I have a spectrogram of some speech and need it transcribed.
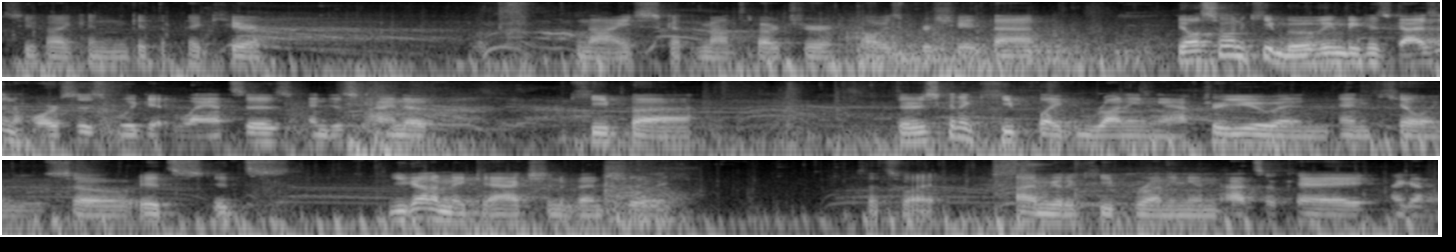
See if I can get the pick here. Nice, got the mounted archer. Always appreciate that. You also want to keep moving because guys on horses will get lances and just kind of keep uh, they're just gonna keep like running after you and, and killing you. So it's it's you gotta make action eventually. So that's why I'm gonna keep running and that's okay. I got a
